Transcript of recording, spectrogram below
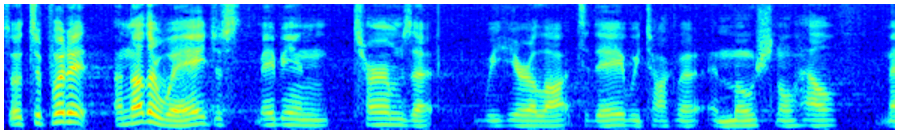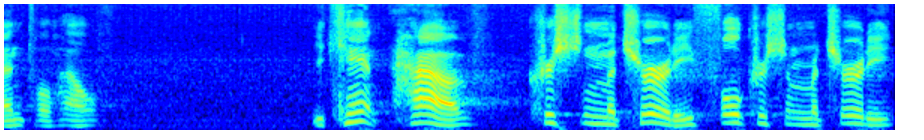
So, to put it another way, just maybe in terms that we hear a lot today, we talk about emotional health, mental health. You can't have Christian maturity, full Christian maturity,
